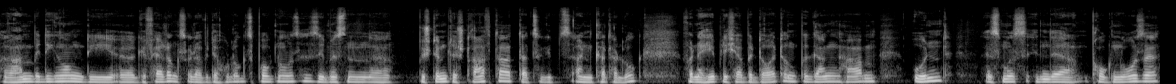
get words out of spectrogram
Rahmenbedingungen, die äh, Gefährdungs- oder Wiederholungsprognose. Sie müssen äh, bestimmte Straftat, dazu gibt es einen Katalog, von erheblicher Bedeutung begangen haben und es muss in der Prognose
